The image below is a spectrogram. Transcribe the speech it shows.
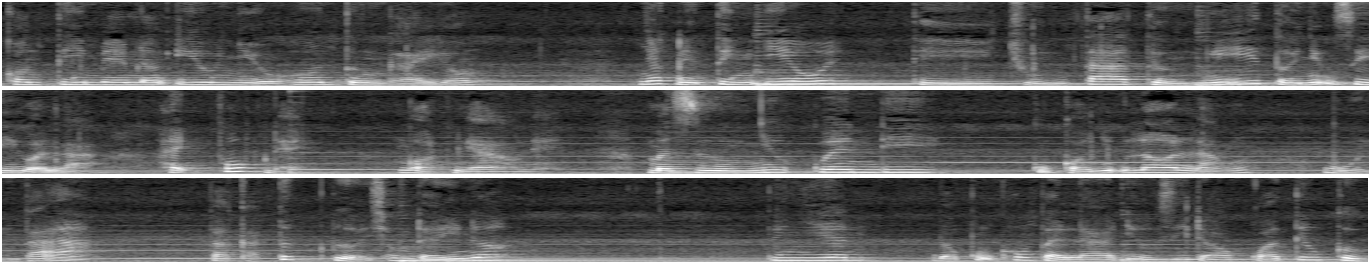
con tim em đang yêu nhiều hơn từng ngày không? Nhắc đến tình yêu ấy, thì chúng ta thường nghĩ tới những gì gọi là hạnh phúc này, ngọt ngào này, mà dường như quên đi cũng có những lo lắng, buồn bã và cả tức tưởi trong đấy nữa. Tuy nhiên đó cũng không phải là điều gì đó quá tiêu cực.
